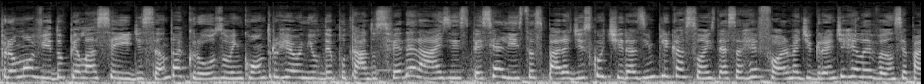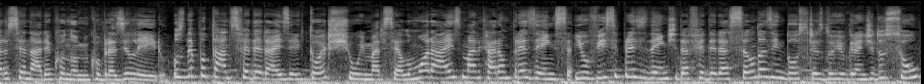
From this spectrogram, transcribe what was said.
Promovido pela ACI de Santa Cruz, o encontro reuniu deputados federais e especialistas para discutir as implicações dessa reforma de grande relevância para o cenário econômico brasileiro. Os deputados federais Heitor Chu e Marcelo Moraes marcaram presença e o vice-presidente da Federação das Indústrias do Rio Grande do Sul,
